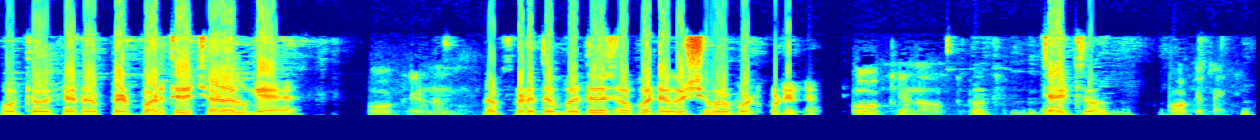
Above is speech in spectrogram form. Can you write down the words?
ಓಕೆ ಓಕೆ ಬರ್ತೀವಿ ಮಾಡ್ತೀವಿ ಚಾನಲ್ಗೆ ಓಕೆ ಅಣ್ಣ. ನಮ್ಮ ಕಡೆ ಬಂದ್ರೆ ಸ್ವಲ್ಪ ನೆಗೋಷಿಯಬಲ್ ಮಾಡ್ಕೊಡಿ ಓಕೆ ಅಣ್ಣ okay okay thank you okay thank you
